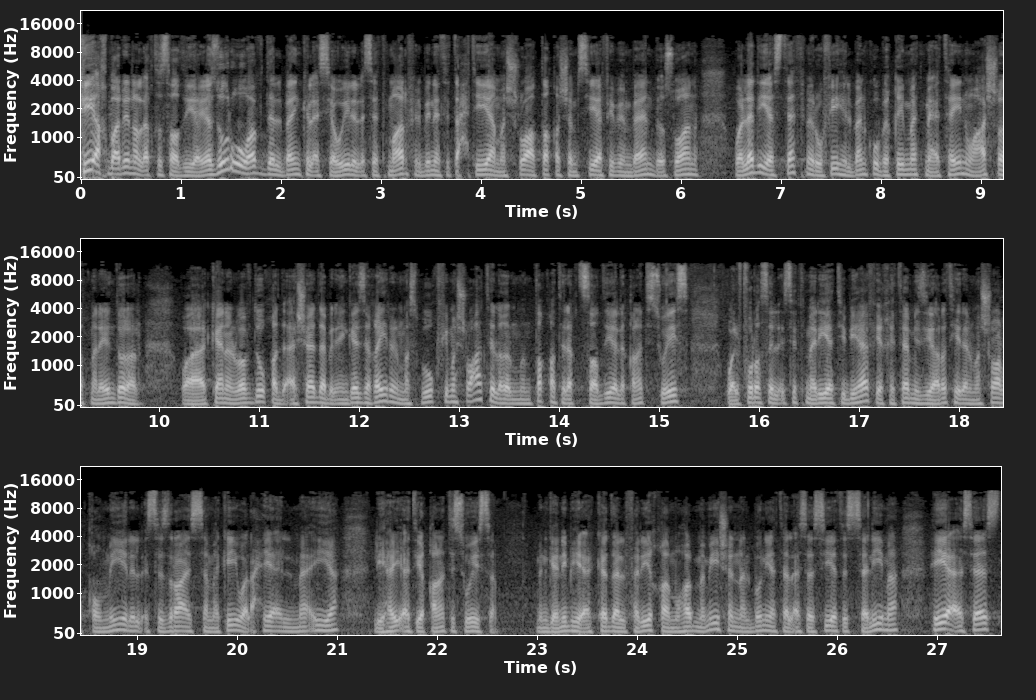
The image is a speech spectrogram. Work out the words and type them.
في أخبارنا الاقتصادية. يزور وفد البنك الأسيوي للاستثمار في البنية التحتية مشروع الطاقة الشمسية في بنبان بأسوان والذي يستثمر فيه البنك بقيمة 210 ملايين دولار. وكان الوفد قد أشاد بالإنجاز غير المسبوق في مشروعات المنطقة الاقتصادية لقناة السويس والفرص الاستثمارية بها في ختام زيارته إلى المشروع القومي للاستزراع السمكي والأحياء المائية لهيئة قناة السويس من جانبه أكد الفريق مهاب مميش أن البنية الأساسية السليمة هي أساس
